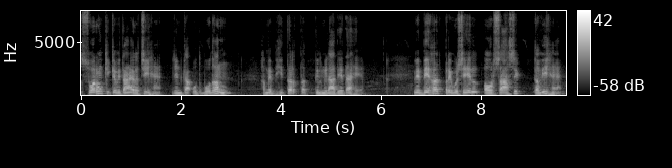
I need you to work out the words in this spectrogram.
स्वरों की कविताएँ रची हैं, जिनका उद्बोधन हमें भीतर तक तिलमिला देता है। वे बेहद प्रयोगशील और साहसिक कवि हैं।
